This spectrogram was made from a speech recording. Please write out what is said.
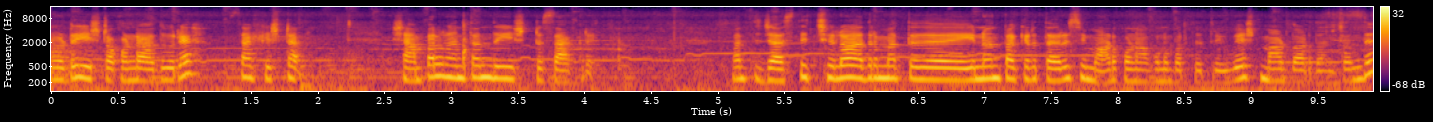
ನೋಡ್ರಿ, ಇಷ್ಟ ಕೊಂಡ ಆದೂರೆ ಸಾಕಿಷ್ಟ. ಶಾಂಪಲ್ಗಂತಂದು ಇಷ್ಟು ಸಾಕ್ರೆ. ಮತ್ತು ಜಾಸ್ತಿ ಚಲೋ ಆದ್ರೆ ಮತ್ತು ಇನ್ನೊಂದು ಪ್ಯಾಕೆಟ್ ತರಿಸಿ ಮಾಡ್ಕೊಳಕೂ ಬರ್ತೈತೆ ರೀ ವೇಸ್ಟ್ ಮಾಡಬಾರ್ದು ಅಂತಂದು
